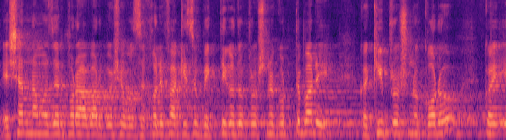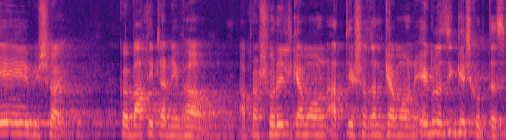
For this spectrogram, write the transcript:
এশার নামাজের পর আবার বসে বলছে, খলিফা, কিছু ব্যক্তিগত প্রশ্ন করতে পারি? কয়, কী প্রশ্ন করো? কয় এ বিষয়। কয়, বাতিটা নিভাও। আপনার শরীর কেমন, আত্মীয় স্বজন কেমন? এগুলো জিজ্ঞেস করতেছে।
